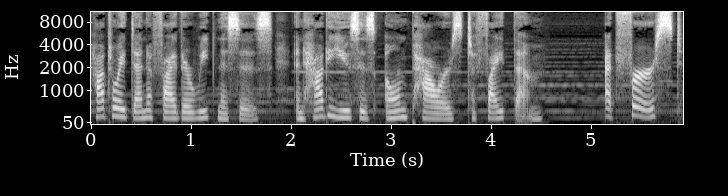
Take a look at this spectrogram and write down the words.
how to identify their weaknesses, and how to use his own powers to fight them. At first,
